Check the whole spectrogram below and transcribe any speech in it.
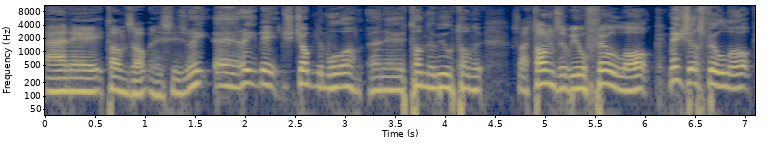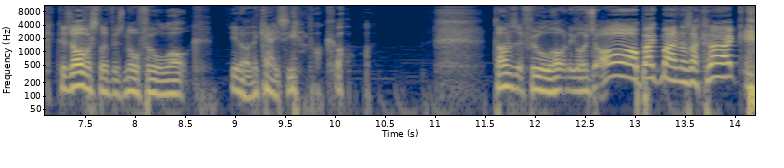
And uh, he turns up and he says, Right, uh, right, mate, just jump the motor and uh, turn the wheel, turn the. So I turns the wheel, full lock. Make sure it's full lock, because obviously if it's no full lock, you know, they can't see fuck all. turns it full lock and he goes, Oh, big man, there's a crack.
